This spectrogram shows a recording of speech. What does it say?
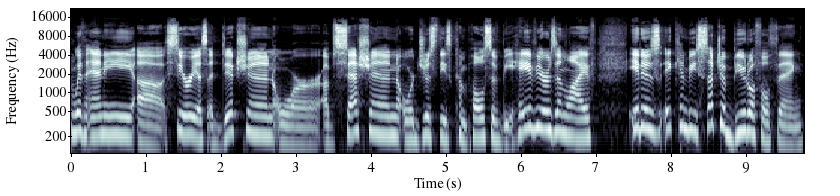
with any uh, serious addiction or obsession or just these compulsive behaviors in life it is it can be such a beautiful thing.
